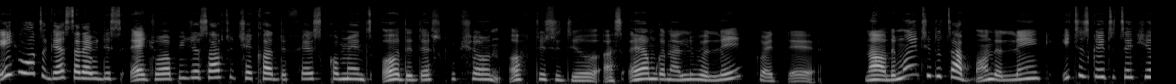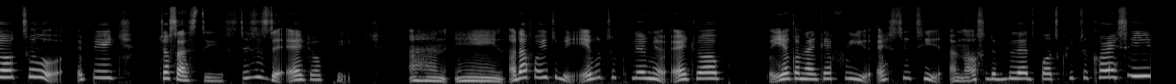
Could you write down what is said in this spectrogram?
if you want to get started with this airdrop, you just have to check out the first comment or the description of this video as I am gonna leave a link right there. Now, the moment you do tap on the link, it is going to take you to a page just as this. This is the airdrop page. And in order for you to be able to claim your airdrop, where you're gonna get free USDT and also the BulletBot cryptocurrency,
